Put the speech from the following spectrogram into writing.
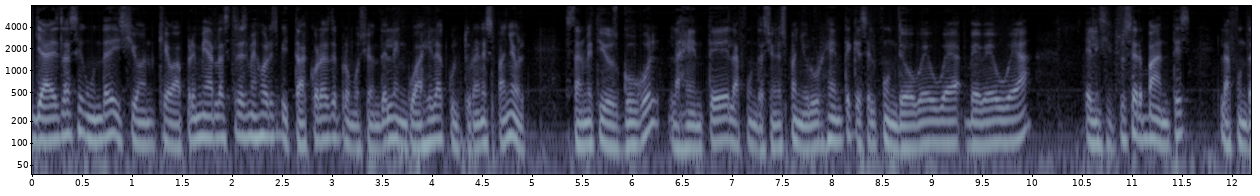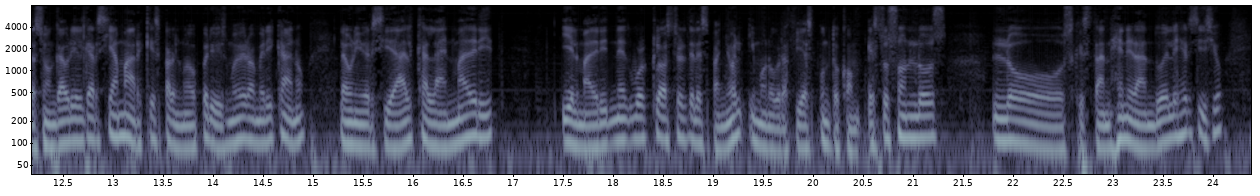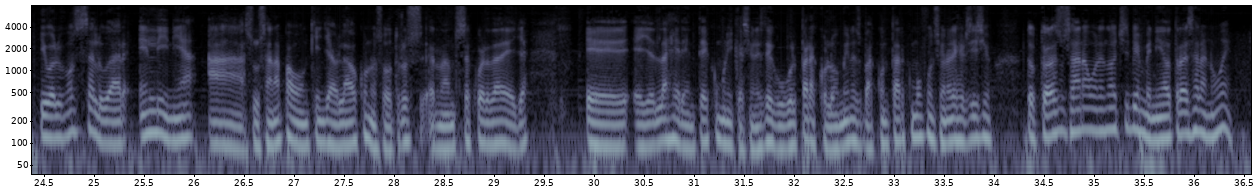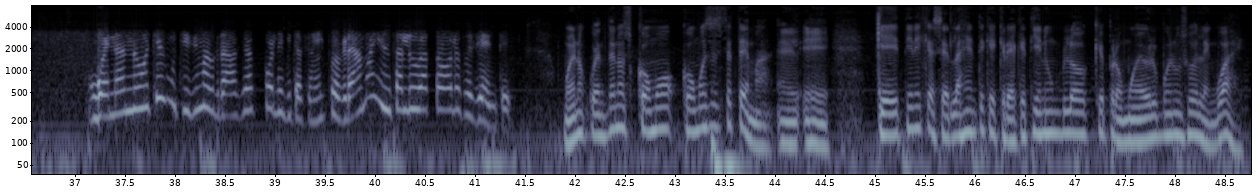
ya es la segunda edición que va a premiar las tres mejores bitácoras de promoción del lenguaje y la cultura en español. Están metidos Google, la gente de la Fundación Español Urgente, que es el Fundeo BBVA, el Instituto Cervantes, la Fundación Gabriel García Márquez para el Nuevo Periodismo Iberoamericano, la Universidad de Alcalá en Madrid y el Madrid Network Cluster del Español y monografías.com. Estos son los los que están generando el ejercicio y volvemos a saludar en línea a Susana Pavón, quien ya ha hablado con nosotros, Hernando se acuerda de ella, eh, ella es la gerente de comunicaciones de Google para Colombia y nos va a contar cómo funciona el ejercicio. Doctora Susana, buenas noches, bienvenida otra vez a la nube. Buenas noches, muchísimas gracias por la invitación al programa y un saludo a todos los oyentes. Bueno, cuéntenos cómo, cómo es este tema. Eh, eh, ¿Qué tiene que hacer la gente que crea que tiene un blog que promueve el buen uso del lenguaje?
